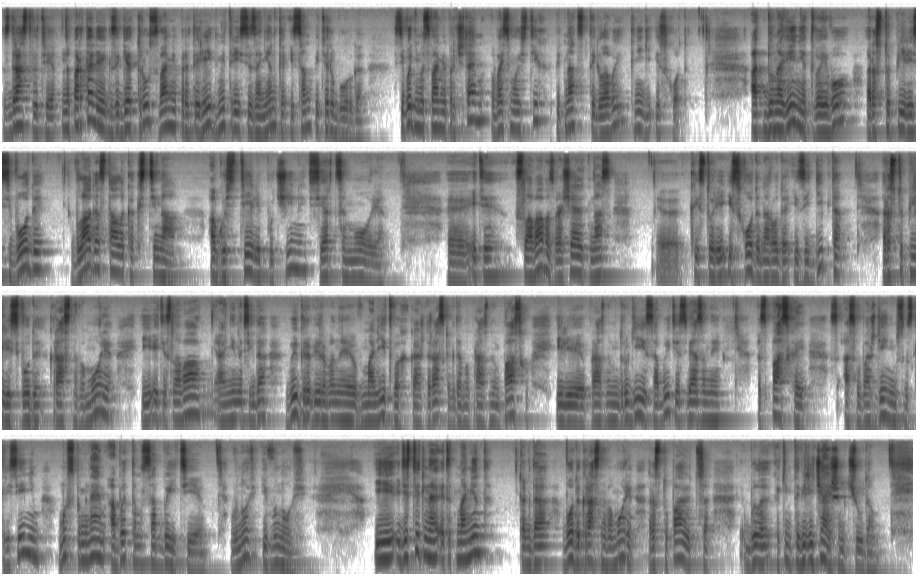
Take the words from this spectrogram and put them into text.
Здравствуйте! На портале Exeget.ru с вами протерей Дмитрий Сизаненко из Санкт-Петербурга. Сегодня мы с вами прочитаем 8 стих 15 главы книги «Исход». «От дуновения твоего расступились воды, влага стала, как стена, огустели пучины в сердце моря». Э, эти слова возвращают нас э, к истории исхода народа из Египта – расступились воды Красного моря, и эти слова, они навсегда выгравированы в молитвах каждый раз, когда мы празднуем Пасху или празднуем другие события, связанные с Пасхой, с освобождением, с воскресением, мы вспоминаем об этом событии вновь и вновь. И действительно этот момент, когда воды Красного моря расступаются, было каким-то величайшим чудом.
